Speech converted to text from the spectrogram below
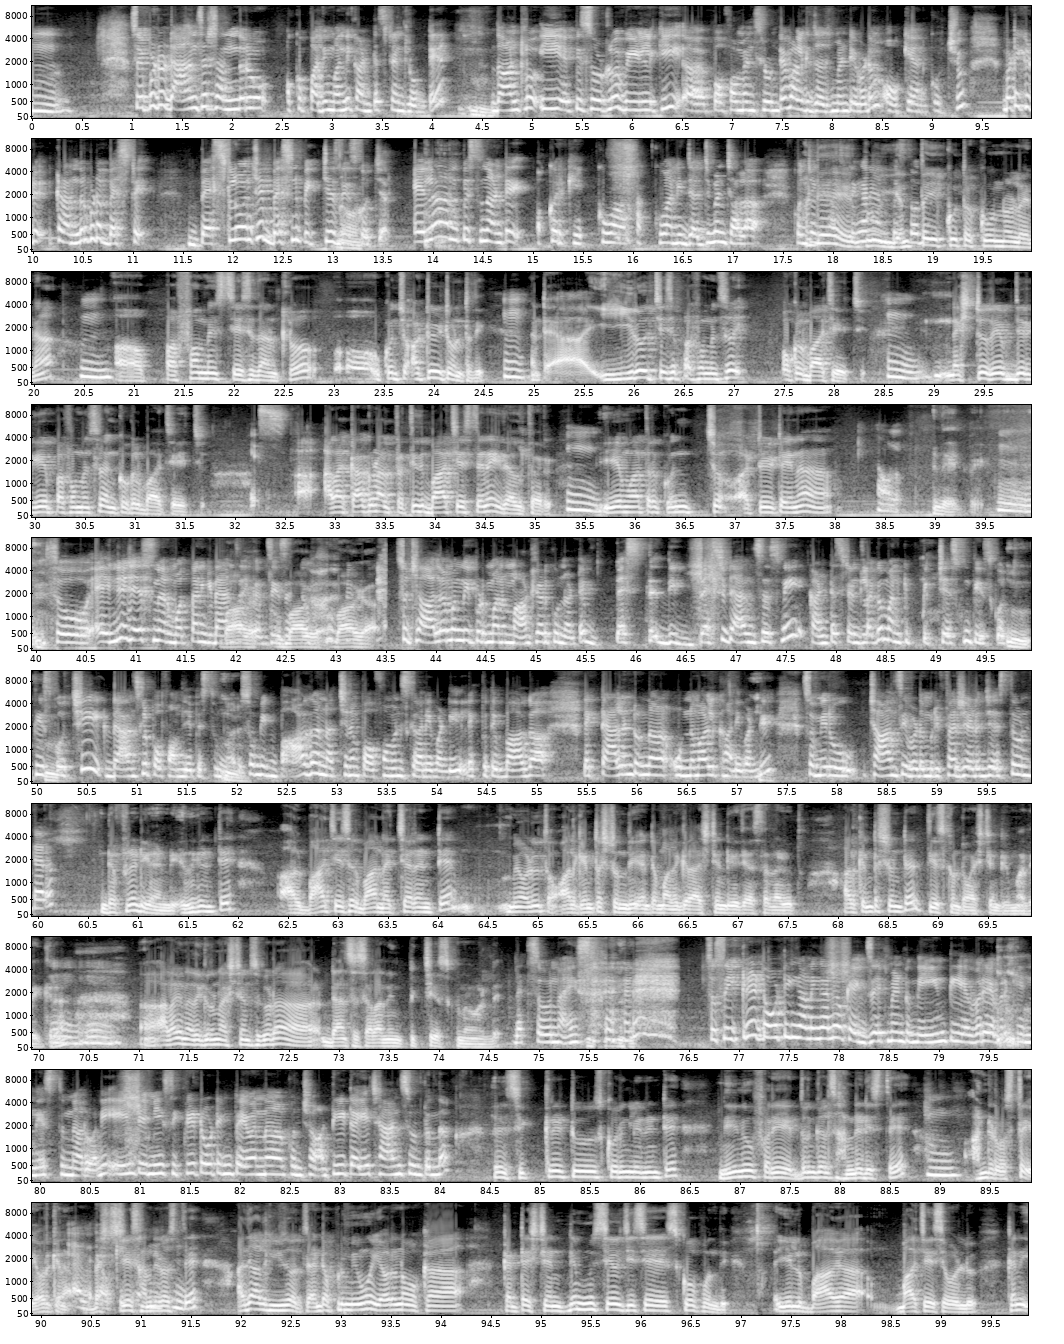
సో ఇప్పుడు డాన్సర్స్ అందరూ ఒక పది మంది కంటెస్టెంట్లు ఉంటే దాంట్లో ఈ ఎపిసోడ్లో వీళ్ళకి పర్ఫార్మెన్స్లు ఉంటే వాళ్ళకి జడ్జ్మెంట్ ఇవ్వడం ఓకే అనుకోవచ్చు. బట్ ఇక్కడ ఇక్కడ అందరూ కూడా బెస్టే బెస్ట్ లోంచి బెస్ట్ని పిక్ చేసి తీసుకొచ్చారు. ఎలా అనిపిస్తుంది అంటే ఒకరికి ఎక్కువ తక్కువ అని జడ్జ్మెంట్ చాలా కొంచెం అంటే కష్టంగానే ఇప్పుడు ఎంత అనిపిస్తుంది ఎక్కువ తక్కువ ఉన్న వాళ్ళైనా పర్ఫార్మెన్స్ చేసే దాంట్లో కొంచెం అటు ఇటు ఉంటుంది. అంటే ఆ, ఈ రోజు చేసే పర్ఫార్మెన్స్లో ఒకరు బాగా చేయొచ్చు. నెక్స్ట్ రేపు జరిగే పర్ఫార్మెన్స్లో ఇంకొకరు బాగా చేయొచ్చు. ఆ, అలా కాకుండా వాళ్ళు ప్రతిదీ బాగా చేస్తేనే ఇది వెళ్తారు. ఏ మాత్రం కొంచెం అటు ఇటు అయినా అవును. సో ఎంజాయ్ చేస్తున్నారు మొత్తానికి డాన్స్ ఐకన్ సీజన్ బాగా, బాగా. సో చాలా మంది ఇప్పుడు మనం మాట్లాడుకున్నట్టే బెస్ట్ ది బెస్ట్ డాన్సర్స్ని కంటెస్టెంట్ లాగా మనకి పిక్ చేసుకుని తీసుకొచ్చి తీసుకొచ్చి డాన్స్లో పర్ఫామ్ చేపిస్తున్నారు. సో మీకు బాగా నచ్చిన పర్ఫార్మెన్స్ కానివ్వండి లేకపోతే బాగా లైక్ టాలెంట్ ఉన్న ఉన్న వాళ్ళు కానివ్వండి సో మీరు ఛాన్స్ ఇవ్వడం రిఫర్ చేయడం చేస్తూ ఉంటారా? డెఫినెట్గా అండి. ఎందుకంటే వాళ్ళు బాగా చేశారు బాగా నచ్చారంటే మేము అడుగుతాం. వాళ్ళకి ఇంట్రెస్ట్ ఉంది అంటే మా దగ్గర అసిస్టెంట్గా చేస్తారని అడుగుతాం. వాళ్ళకి ఇంట్రెస్ట్ ఉంటే తీసుకుంటాం అసిస్టెంట్గా మా దగ్గర. అలాగే నా దగ్గర ఉన్న అసిస్టెంట్స్ కూడా డాన్సెస్ అలా నేను పిక్ చేసుకునే వాళ్ళే. That's so nice so secret voting అనగానే ఒక ఎగ్జైట్మెంట్ ఉంది. ఏంటి ఎవరు ఎవరికి ఎన్నేస్తున్నారు అని. ఏంటి మీ సీక్రెట్ ఓటింగ్తో ఏమన్నా కొంచెం అటు ఇటు అయ్యే ఛాన్స్ ఉంటుందా? సీక్రెట్ స్కోరింగ్ ఏంటంటే నేను ఫరియా ఇద్దరం కలిసి హండ్రెడ్ ఇస్తే హండ్రెడ్ వస్తాయి ఎవరికైనా. ఎవ- బెస్ట్. చేసి హండ్రెడ్ వస్తే అది వాళ్ళకి యూజ్ అవుతుంది. అంటే అప్పుడు మేము ఎవరైనా ఒక కంటెస్టెంట్ని సేవ్ చేసే స్కోప్ ఉంది. వీళ్ళు బాగా బాగా చేసేవాళ్ళు. కానీ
